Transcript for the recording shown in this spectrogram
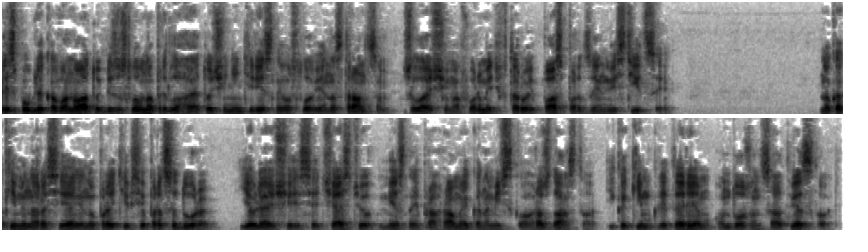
Республика Вануату, безусловно, предлагает очень интересные условия иностранцам, желающим оформить второй паспорт за инвестиции – но как именно россиянину пройти все процедуры, являющиеся частью местной программы экономического гражданства, и каким критериям он должен соответствовать?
